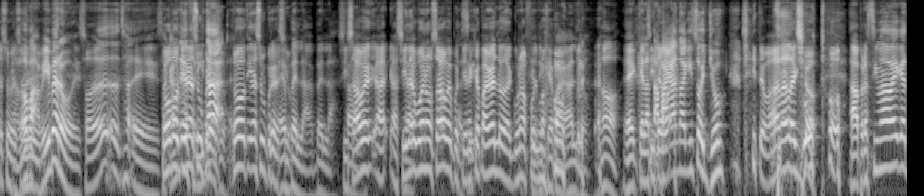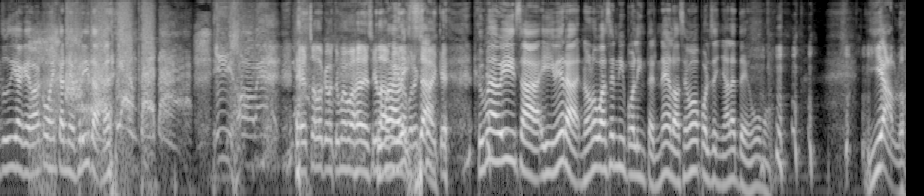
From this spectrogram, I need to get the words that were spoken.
eso. eso No, es- papi, pero eso eh, todo tiene su precio. Todo tiene su precio. Es verdad, es verdad. Si ¿sabes? sabe, así de bueno sabe, pues así- tienes que pagarlo de alguna forma. Tienes que pagarlo. No, el que la Si está va- pagando aquí soy yo. Si te vas a dar el gusto. La próxima vez que tú digas que vas a comer carne frita, me- Eso es lo que tú me vas a decir tú, a me mí. por eso es que- tú me avisas. Y mira, no lo voy a hacer ni por internet, lo hacemos por señales de humo. diablo.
